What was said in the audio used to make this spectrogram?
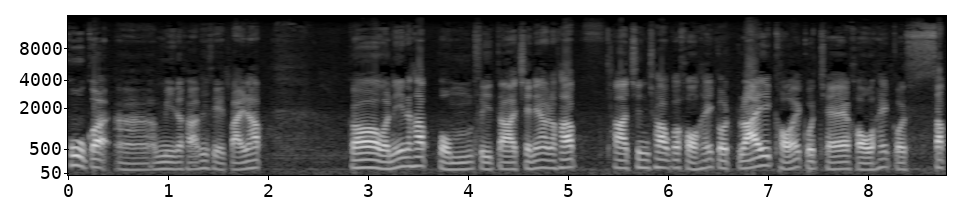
คู่ก็อ่ามีราคาพิเศษไปนะครับ ก็วันนี้นะครับผมสีตาชาแนลนะครับ ถ้าชื่นชอบก็ขอให้กดไลค์ขอให้กดแชร์ ขอให้กดซับ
